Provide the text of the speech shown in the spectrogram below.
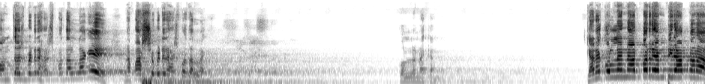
পঞ্চাশ বেডের হাসপাতাল লাগে না পাঁচশো বেডের হাসপাতাল লাগে? করলেন না কেন? কেন করলেন না আটবার এমপিরা আপনারা?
